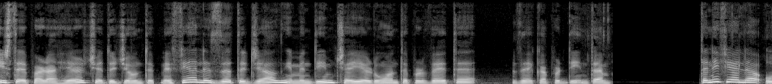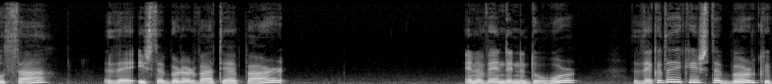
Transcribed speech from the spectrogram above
Ishte e para herë që e dëgjonte me fjalë e zë të gjallë një mendim që ai e ruante për vete dhe e kapërdinte. Tani fjala u tha dhe ishte bërë orvatja e parë e në vendin e duhur, dhe këtë e kishte bërë ky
